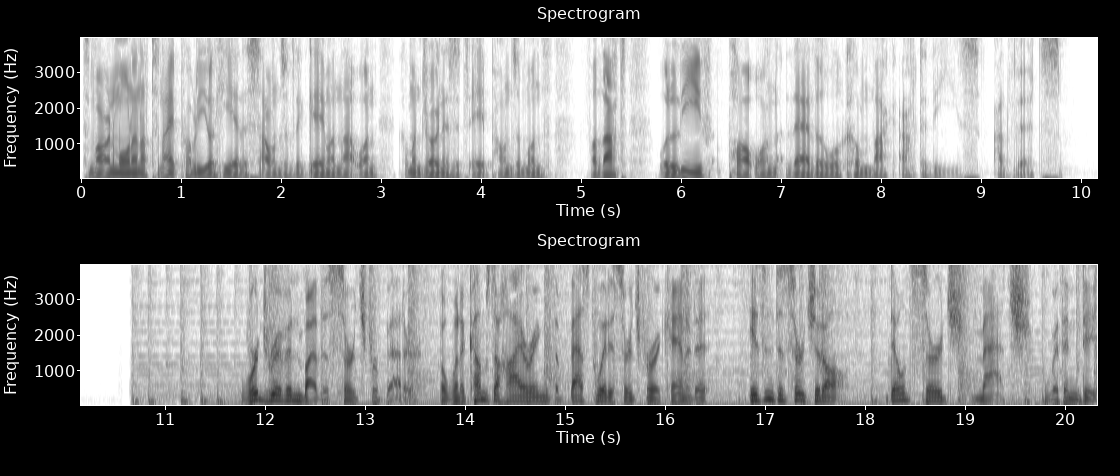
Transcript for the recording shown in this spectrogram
tomorrow morning or tonight. Probably you'll hear the sounds of the game on that one. Come and join us. It's eight pounds a month for that. We'll leave part one there, though. We'll come back after these adverts. We're driven by the search for better, but when it comes to hiring, the best way to search for a candidate isn't to search at all. Don't search. Match with Indeed.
